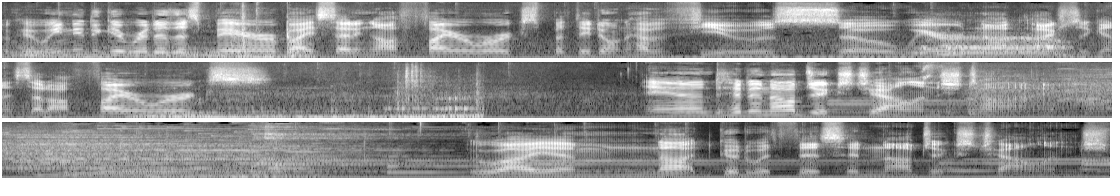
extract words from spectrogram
Okay, we need to get rid of this bear by setting off fireworks, but they don't have a fuse, so we're not actually going to set off fireworks. And Hidden Objects Challenge time. Ooh, I am not good with this Hidden Objects Challenge.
